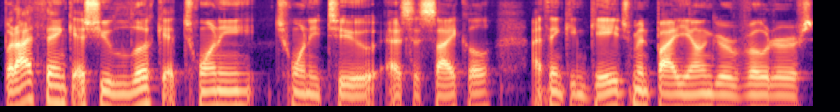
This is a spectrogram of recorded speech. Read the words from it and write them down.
But I think as you look at 2022 as a cycle, I think engagement by younger voters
